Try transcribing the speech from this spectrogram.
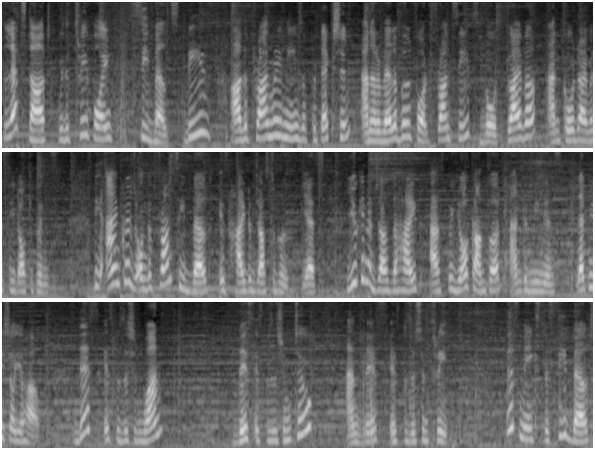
Let's start with the three-point seat belts. These are the primary means of protection and are available for front seats, both driver and co-driver seat occupants. The anchorage on the front seat belt is height adjustable. Yes, you can adjust the height as per your comfort and convenience. Let me show you how. This is position 1, this is position 2 and this is position 3. This makes the seat belt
